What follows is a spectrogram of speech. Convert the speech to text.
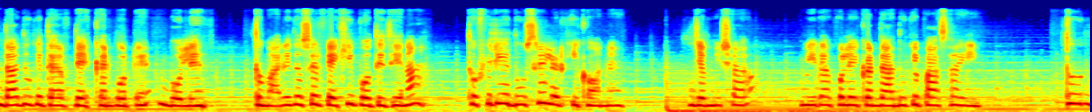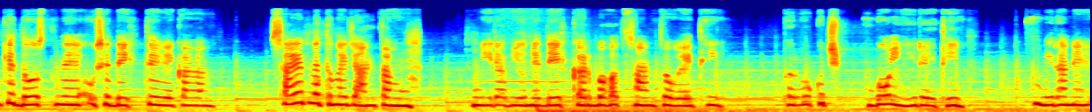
दादू की तरफ़ देखकर बोले बोले, तुम्हारी तो सिर्फ़ एक ही पोती थी ना? तो फिर ये दूसरी लड़की कौन है? जब मिशा मीरा को लेकर दादू के पास आई तो उनके दोस्त ने उसे देखते हुए कहा, शायद मैं तुम्हें जानता हूँ। मीरा भी उन्हें देखकर बहुत शांत हो गई थी, पर वो कुछ बोल नहीं रही थी। मीरा ने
